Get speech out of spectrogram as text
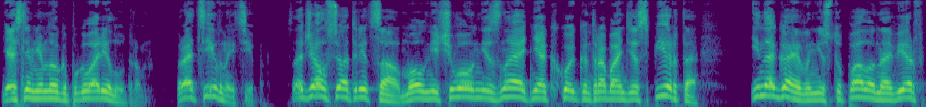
Я с ним немного поговорил утром. Противный тип. Сначала все отрицал, мол, ничего он не знает ни о какой контрабанде спирта, и нога его не ступала на верфь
